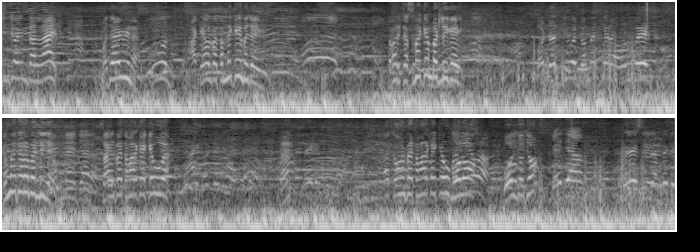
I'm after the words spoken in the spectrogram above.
એન્જોય ઇન ધ લાઈફ મજા આવી ને? આ કેવલભાઈ તમને કેવી મજા આવી? તમારી ચશ્મા કેમ બદલી ગઈ? બદલી જાય. સાહિલભાઈ, તમારે કઈ કેવું હે? આ તમારે કઈ કેવું? બોલો. બોલ જો કહી દે આમ જય શ્રી રામ કહી દે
